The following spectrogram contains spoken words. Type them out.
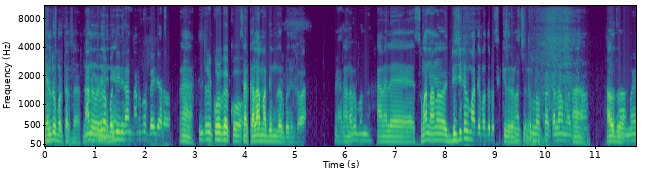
ಎಲ್ಲರೂ ಬರ್ತಾರೆ ಸರ್. ನಾನು ದೂರ ನೋಡಿದ್ದೀನಿ. ಬಂದಿದ್ದೀರಾ ಅಂತ ನನಗೂ ಬೇಜಾರು. ಹಾಂ. ಇಂಟರ್ವ್ಯೂ ಕೊಡಬೇಕು. ಸರ್ ಕಲಾ ಮಾಧ್ಯಮದವ್ರು ಬಂದಿದ್ರು. ಎಲ್ಲರೂ ಬಂದು. ಆಮೇಲೆ ಸುಮಾರು ನಾನು ಡಿಜಿಟಲ್ ಮಾಧ್ಯಮದವರು ಸಿಕ್ಕಿದ್ರು ಆ, ಅನ್ಸುತ್ತೆ. ಚಿತ್ರಲೋಕ ಕಲಾ ಮಾಧ್ಯಮ, ಹೌದು. ಆ, ಮೈ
